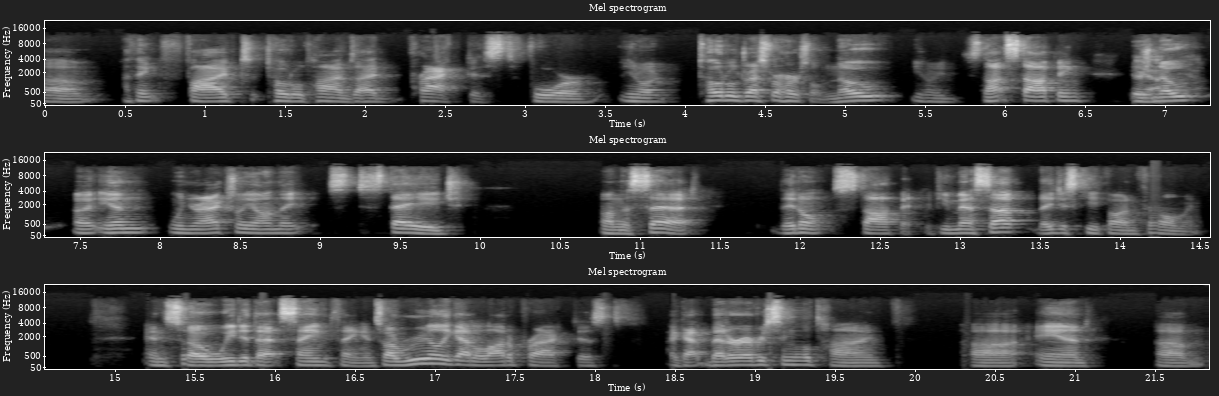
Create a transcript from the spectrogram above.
um, I think five t- total times I had practiced for, you know, total dress rehearsal. No, you know, it's not stopping. There's Yeah. no uh, in when you're actually on the stage on the set, they don't stop it. If you mess up, they just keep on filming. And so we did that same thing. And so I really got a lot of practice. I got better every single time uh, and um,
